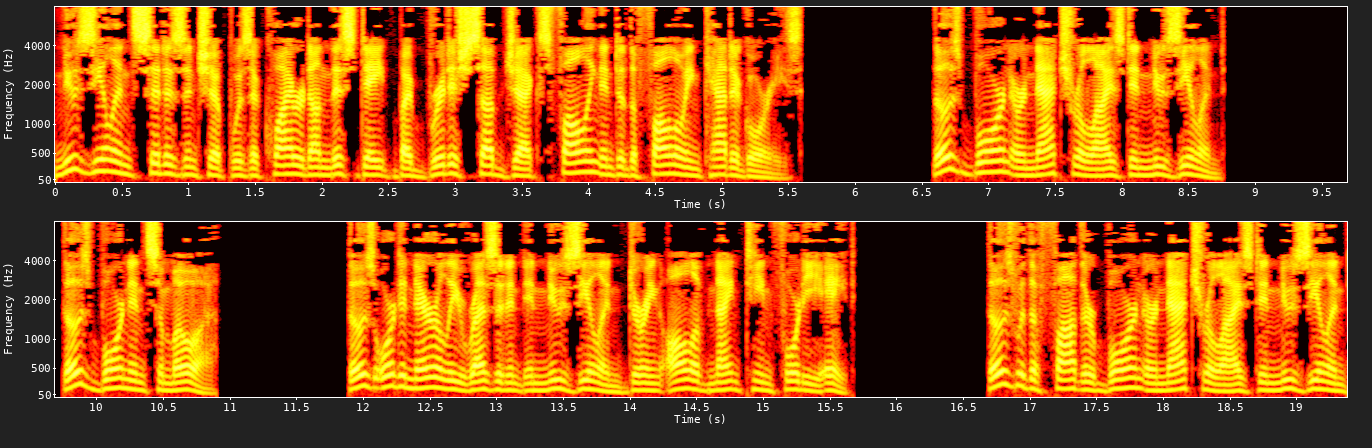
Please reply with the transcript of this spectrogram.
New Zealand citizenship was acquired on this date by British subjects falling into the following categories. Those born or naturalised in New Zealand. Those born in Samoa. Those ordinarily resident in New Zealand during all of 1948 Those with a father born or naturalised in New Zealand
